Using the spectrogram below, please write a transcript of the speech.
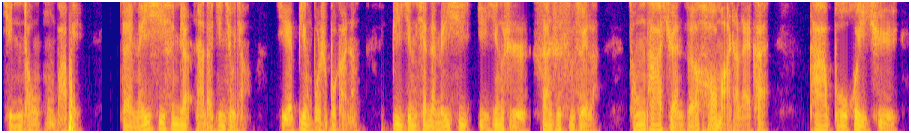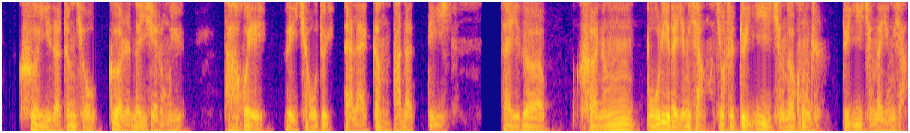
金童姆巴佩，在梅西身边拿到金球奖也并不是不可能。毕竟现在梅西已经是三十四岁了，从他选择号码上来看，他不会去刻意的征求个人的一些荣誉，他会为球队带来更大的利益。再一个可能不利的影响就是对疫情的控制，对疫情的影响。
